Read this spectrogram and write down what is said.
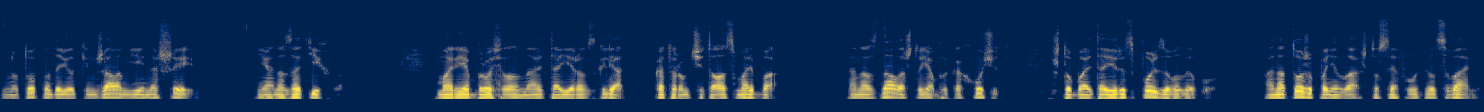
Но тот надавил кинжалом ей на шею, и она затихла. Мария бросила на Альтаира взгляд, в котором читалась мольба. Она знала, что яблоко хочет, чтобы Альтаир использовал его. Она тоже поняла, что Сефа убил с вами.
